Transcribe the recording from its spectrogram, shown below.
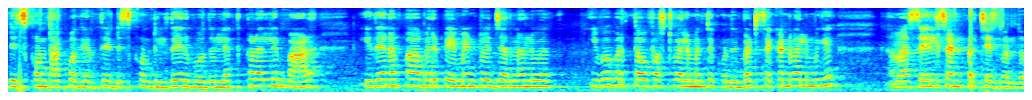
ಡಿಸ್ಕೌಂಟ್ ಹಾಕ್ಬೇಕಾಗಿರುತ್ತೆ ಡಿಸ್ಕೌಂಟ್ ಇಲ್ಲದೇ ಇರ್ಬೋದು. ಲೆಕ್ಕಗಳಲ್ಲಿ ಭಾಳ ಇದೇನಪ್ಪ, ಬರೀ ಪೇಮೆಂಟು ಜರ್ನಲ್ ಇವ ಬರ್ತಾವೆ ಫಸ್ಟ್ ವ್ಯಾಲ್ಯೂಮ್ ಅಂತ ತಿಳ್ಕೊಂಡಿದ್ದು. ಬಟ್ ಸೆಕೆಂಡ್ ವ್ಯಾಲ್ಯೂಮಿಗೆ ಸೇಲ್ಸ್ ಆ್ಯಂಡ್ ಪರ್ಚೇಸ್ ಬಂದು.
